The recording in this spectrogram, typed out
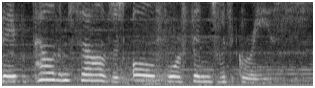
They propel themselves with all four fins with grace.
